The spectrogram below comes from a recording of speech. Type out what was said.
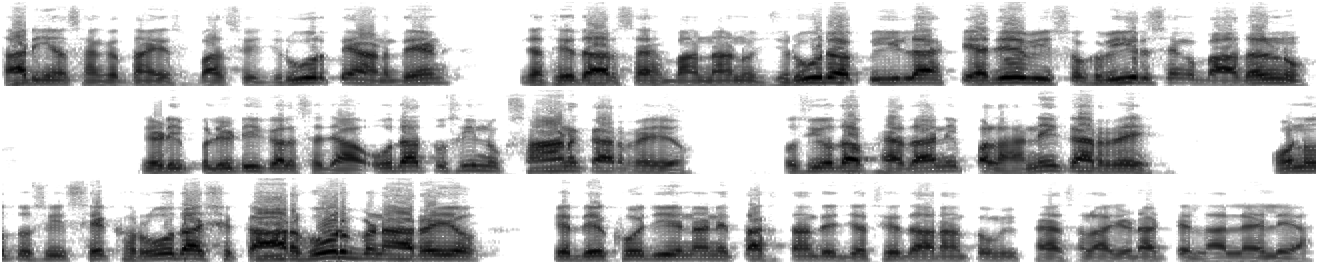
ਸਾਰੀਆਂ ਸੰਗਤਾਂ ਇਸ ਪਾਸੇ ਜ਼ਰੂਰ ਧਿਆਨ ਦੇਣ। ਜਥੇਦਾਰ ਸਹਿਬਾਨਾਂ ਨੂੰ ਜ਼ਰੂਰ ਅਪੀਲ ਹੈ ਕਿ ਅਜੇ ਵੀ ਸੁਖਵੀਰ ਸਿੰਘ ਬਾਦਲ ਨੂੰ ਜਿਹੜੀ ਪੋਲੀਟੀਕਲ ਸਜ਼ਾ, ਉਹਦਾ ਤੁਸੀਂ ਨੁਕਸਾਨ ਕਰ ਰਹੇ ਹੋ। ਤੁਸੀਂ ਉਹਦਾ ਫਾਇਦਾ ਨਹੀਂ, ਭਲਾ ਨਹੀਂ ਕਰ ਰਹੇ। ਉਹਨੂੰ ਤੁਸੀਂ ਸਿੱਖ ਰੋਹ ਦਾ ਸ਼ਿਕਾਰ ਹੋਰ ਬਣਾ ਰਹੇ ਹੋ ਕਿ ਦੇਖੋ ਜੀ, ਇਹਨਾਂ ਨੇ ਤਖਤਾਂ ਦੇ ਜਥੇਦਾਰਾਂ ਤੋਂ ਵੀ ਫੈਸਲਾ ਜਿਹੜਾ ਢਿੱਲਾ ਲੈ ਲਿਆ।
